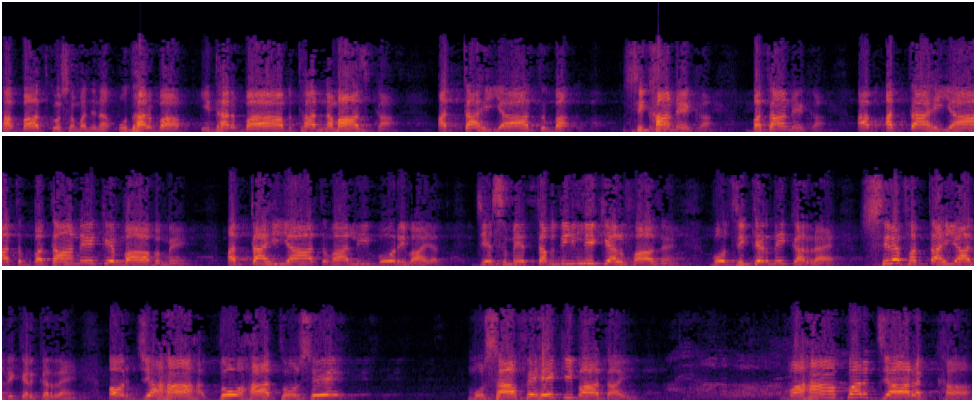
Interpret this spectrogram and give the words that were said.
اب بات کو سمجھنا، ادھر باب ادھر باب تھا نماز کا اتحیات سکھانے کا، بتانے کا۔ اب اتحیات بتانے کے باب میں اتحیات والی وہ روایت جس میں تبدیلی کے الفاظ ہیں، وہ ذکر نہیں کر رہا ہے۔ صرف اتحیات ذکر کر رہے ہیں۔ اور جہاں دو ہاتھوں سے مسافے کی بات آئی، وہاں پر جا رکھا۔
